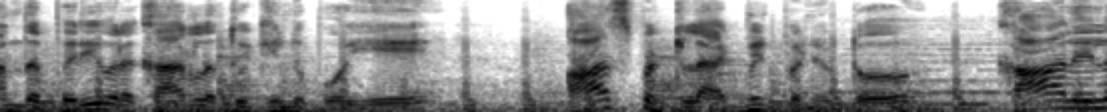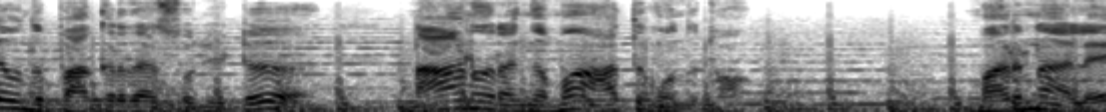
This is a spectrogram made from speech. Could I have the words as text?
அந்த பெரியவரை காரில் தூக்கிட்டு போய் ஹாஸ்பிட்டலில் அட்மிட் பண்ணிவிட்டோ காலையில் வந்து பார்க்குறதா சொல்லிட்டு நானும் ரங்கமாக ஆற்றுக்கு வந்துட்டோம். மறுநாள்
